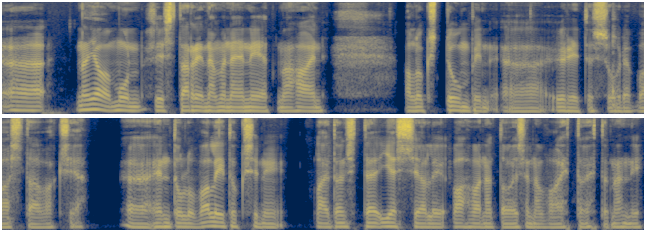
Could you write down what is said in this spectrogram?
Äh, no joo, mun siis tarina menee niin, että mä hain aluksi Dumpin äh, yrityssuhde vastaavaksi ja äh, en tullut valituksi, niin laitoin sitten, Jessi oli vahvana toisena vaihtoehtona, niin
